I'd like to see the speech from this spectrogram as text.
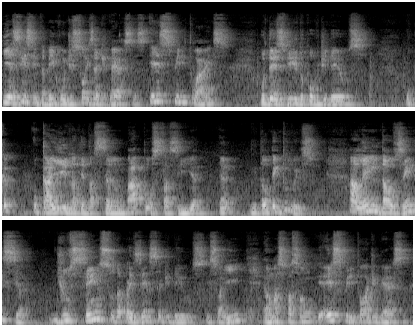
E existem também condições adversas espirituais, o desvio do povo de Deus, o, ca o cair na tentação, a apostasia. Né? Então tem tudo isso. Além da ausência de um senso da presença de Deus. Isso aí é uma situação espiritual adversa,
